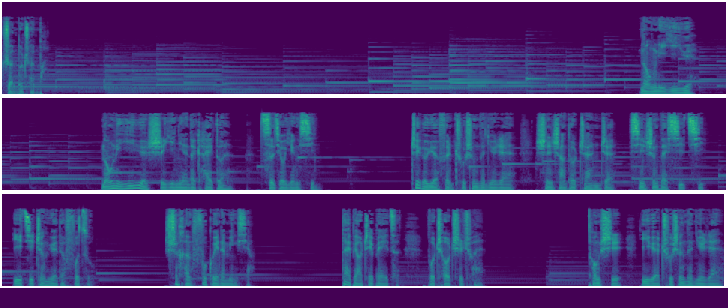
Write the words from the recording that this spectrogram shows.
准不准吧？农历一月，农历一月是一年的开端，辞旧迎新。这个月份出生的女人身上都沾着新生的喜气，以及正月的富足，是很富贵的命相，代表这辈子不愁吃穿。同时，一月出生的女人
